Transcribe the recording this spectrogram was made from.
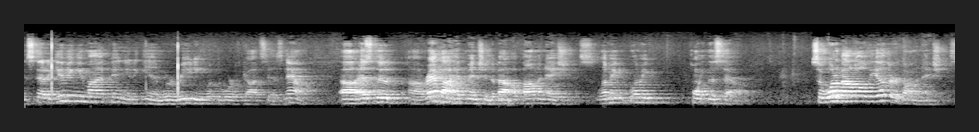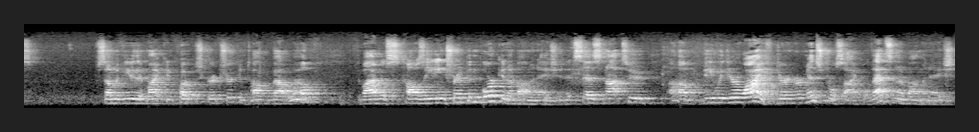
Instead of giving you my opinion again, we're reading what the Word of God says. Now, uh, as the uh, rabbi had mentioned about abominations, let me, let me point this out. So, what about all the other abominations? Some of you that might can quote Scripture can talk about, well, the Bible calls eating shrimp and pork an abomination. It says not to uh, be with your wife during her menstrual cycle. That's an abomination.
